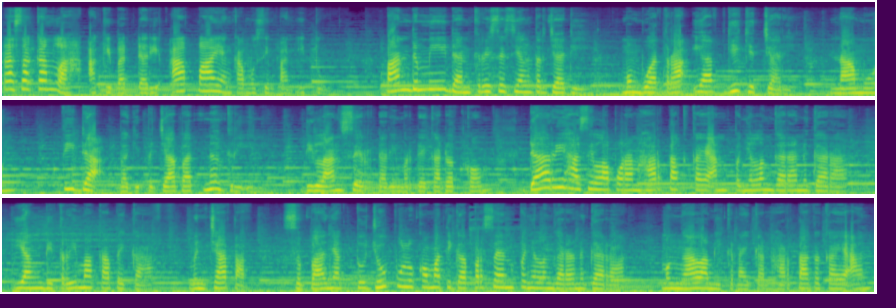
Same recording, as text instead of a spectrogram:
rasakanlah akibat dari apa yang kamu simpan itu Pandemi dan krisis yang terjadi membuat rakyat gigit jari, namun tidak bagi pejabat negeri ini. Dilansir dari merdeka.com, dari hasil laporan harta kekayaan penyelenggara negara yang diterima KPK mencatat sebanyak 70,3 persen penyelenggara negara mengalami kenaikan harta kekayaan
